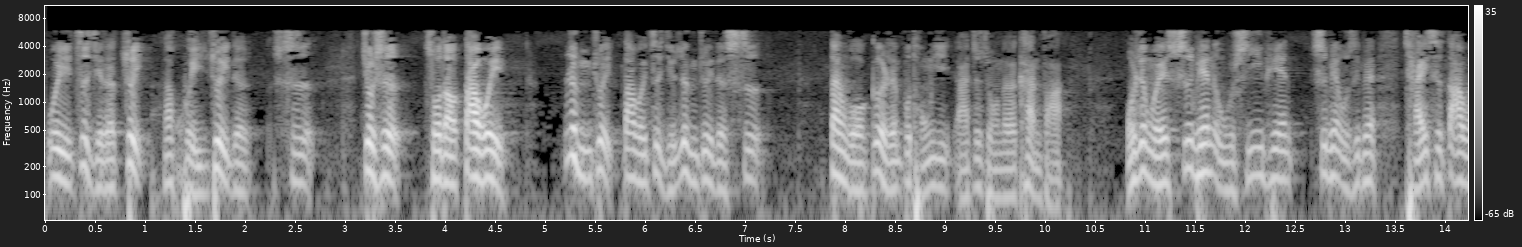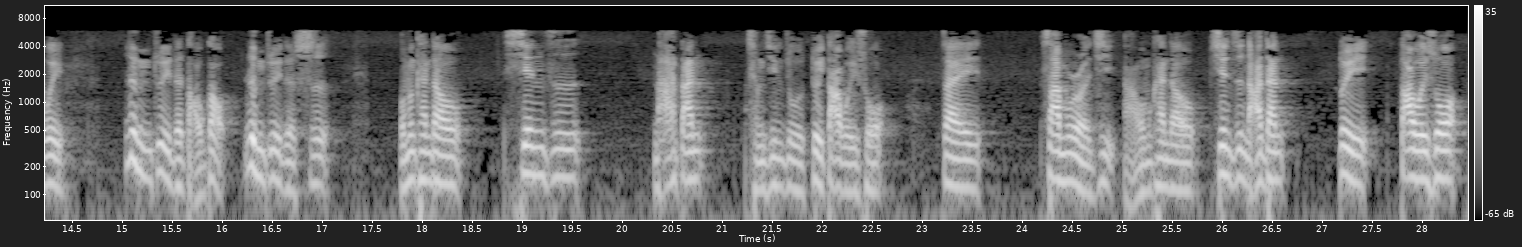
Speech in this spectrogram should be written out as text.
为自己的罪他悔罪的诗，就是说到大卫认罪，大卫自己认罪的诗。但我个人不同意啊这种的看法。我认为诗篇五十一篇，诗篇五十一篇才是大卫认罪的祷告、认罪的诗。我们看到先知拿单曾经就对大卫说，在萨姆尔记啊，我们看到先知拿单对大卫说：“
